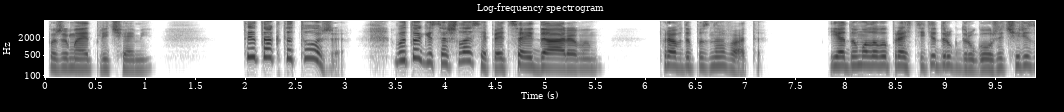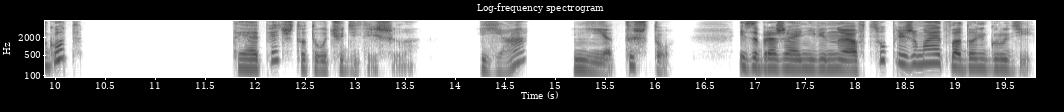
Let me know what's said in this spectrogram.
пожимает плечами. Ты так-то тоже. В итоге сошлась опять с Айдаровым. Правда, поздновато. Я думала, вы простите друг друга уже через год. Ты опять что-то учудить решила? Я? Нет, ты что? изображая невинную овцу, прижимает ладонь к груди.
